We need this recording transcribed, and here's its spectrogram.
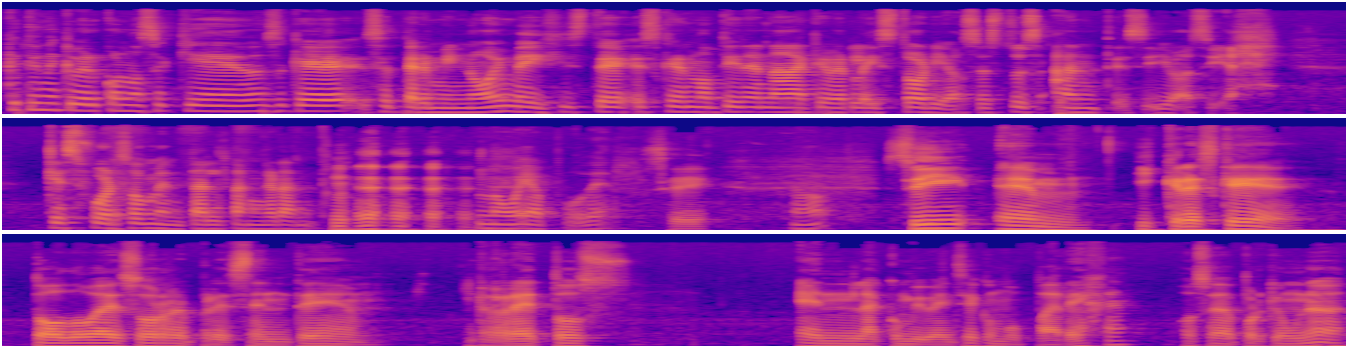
qué tiene que ver con no sé quién, no sé qué. Se terminó y me dijiste, es que no tiene nada que ver la historia, o sea, esto es antes. Y yo así, qué esfuerzo mental tan grande. No voy a poder. Sí. Sí, em, ¿y crees que todo eso represente retos en la convivencia como pareja? O sea, porque una,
